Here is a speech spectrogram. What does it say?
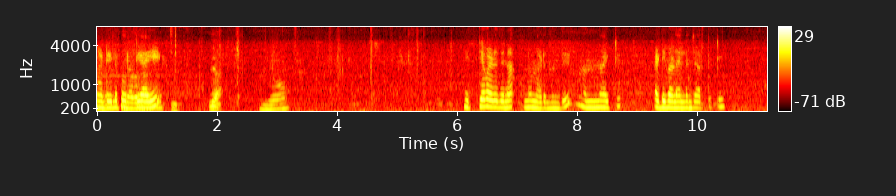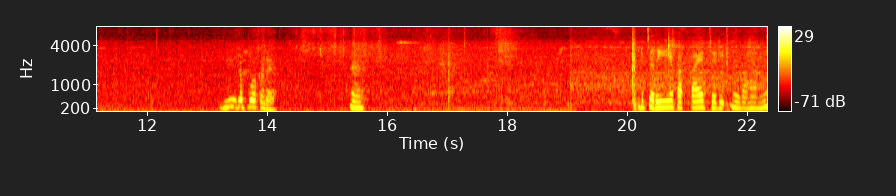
നടിയിൽ പൂർത്തിയായി. നിത്യവഴുതിന ഒന്ന് നടുന്നുണ്ട്. നന്നായിട്ട് അടിവളമെല്ലാം ചേർത്തിട്ട്. ഒരു ചെറിയ പപ്പായ ചെടി നടാനാണ്.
